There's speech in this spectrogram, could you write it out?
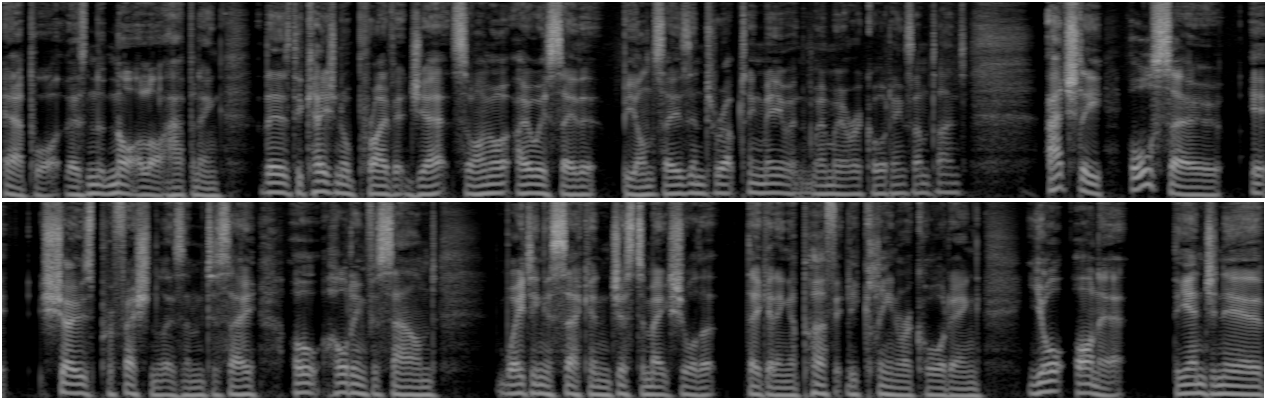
airport. There's not a lot happening. There's the occasional private jet. So I'm, I always say that Beyonce is interrupting me when, when we're recording sometimes. Actually, also, it shows professionalism to say, oh, holding for sound waiting a second just to make sure that they're getting a perfectly clean recording. You're on it. The engineer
